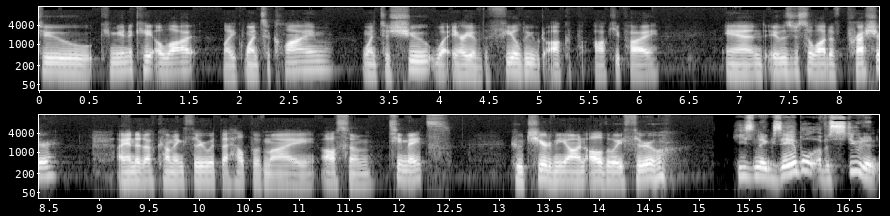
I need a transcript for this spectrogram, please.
to communicate a lot, like when to climb, when to shoot, what area of the field we would occupy. And it was just a lot of pressure. I ended up coming through with the help of my awesome teammates who cheered me on all the way through. He's an example of a student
